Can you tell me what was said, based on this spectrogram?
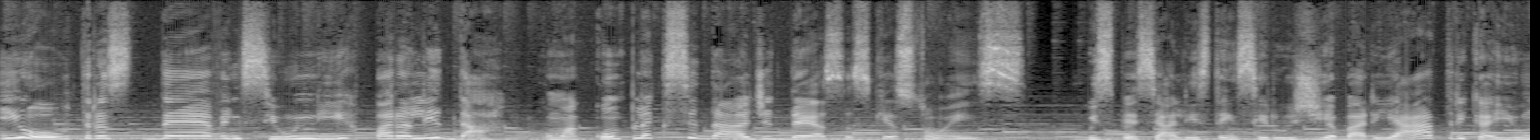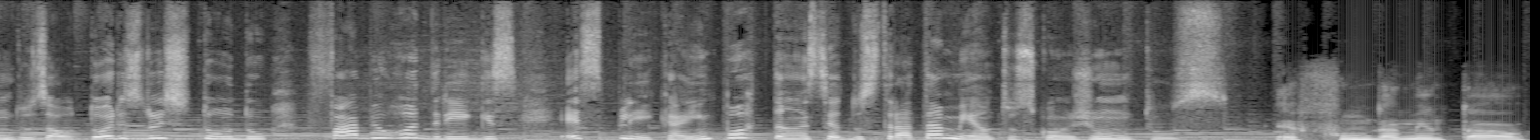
e outras, devem se unir para lidar com a complexidade dessas questões. O especialista em cirurgia bariátrica e um dos autores do estudo, Fábio Rodrigues, explica a importância dos tratamentos conjuntos. É fundamental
